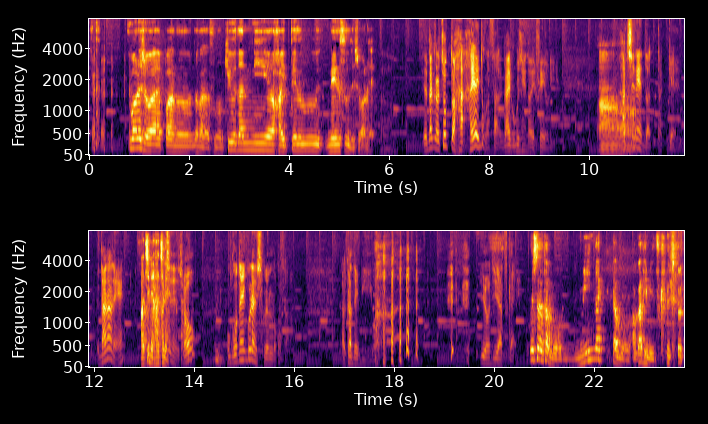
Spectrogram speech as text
でもあれでしょ、やっぱあの、だからその、球団に入ってる年数でしょ、あれ。いやだからちょっとは早いとかさ、外国人の FA より。ああ。8。年だったっけ ?7 年？8年、8 ?8 年。年でしょ、うんもう5年ぐらいにしてくれるとかさ。アカデミーは。40扱い。そしたら多分、みんな多分アカデミー作っちゃう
